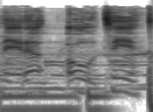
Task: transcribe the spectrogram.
run it up, old 10.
